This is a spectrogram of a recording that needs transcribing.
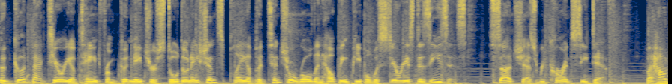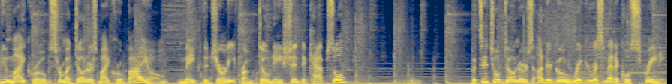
The good bacteria obtained from GoodNature stool donations play a potential role in helping people with serious diseases, such as recurrent C. diff. But how do microbes from a donor's microbiome make the journey from donation to capsule? Potential donors undergo rigorous medical screening,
